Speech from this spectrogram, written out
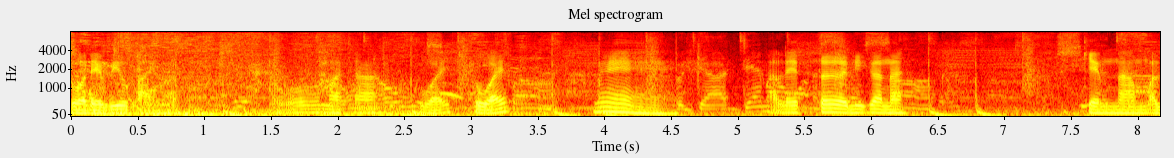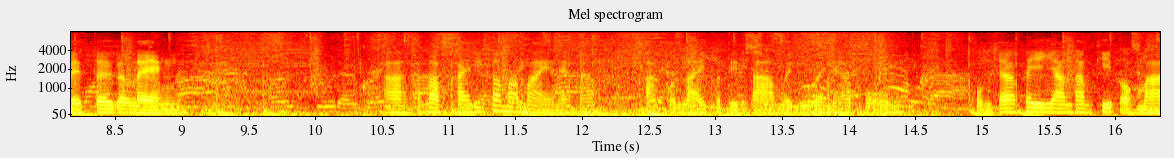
ตัวเดวิลไปนะครับโอ้มาจาสวยสวยแม่อเลสเตอร์นี่ก็นะ เกมนำอเลสเตอร์ก็แรงนะสำหรับใครที่เข้ามาใหม่นะครับ ฝากกดไลค์กดติดตามไว้ด้วยนะครับผม ผมจะพยายามทำคลิปออกมา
